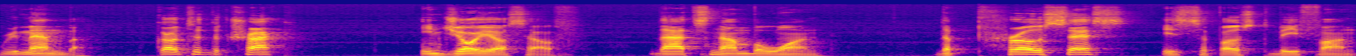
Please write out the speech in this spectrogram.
remember, go to the track, enjoy yourself. That's number one. The process is supposed to be fun,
